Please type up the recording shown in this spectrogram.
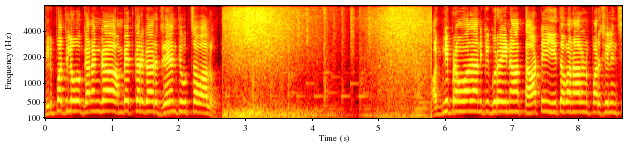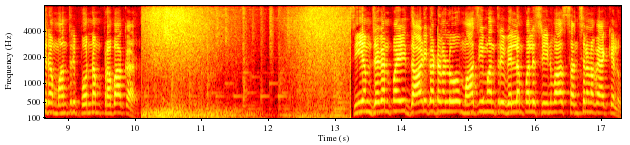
తిరుపతిలో ఘనంగా అంబేద్కర్ గారి జయంతి ఉత్సవాలు. అగ్ని ప్రమాదానికి గురైన తాటి ఈతవనాలను పరిశీలించిన మంత్రి పొన్నం ప్రభాకర్. సీఎం జగన్పై దాడి ఘటనలో మాజీ మంత్రి వెల్లంపల్లి శ్రీనివాస్ సంచలన వ్యాఖ్యలు.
